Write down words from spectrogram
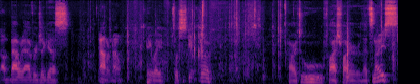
about average, I guess. I don't know. Anyway, so let's just get. Uh... All right, so ooh, flash fire. That's nice.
